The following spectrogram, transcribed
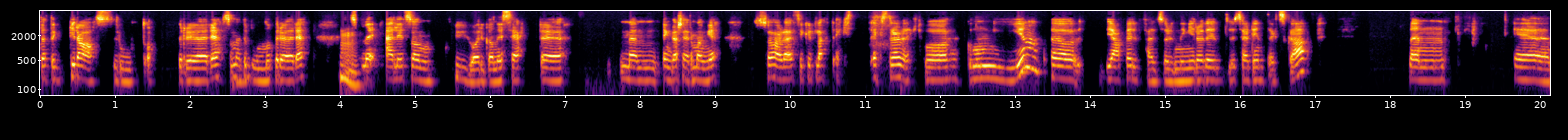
dette grasrotopprøret som heter Bondeopprøret. Mm. Som er litt sånn uorganisert, eh, men engasjerer mange. Så har de sikkert lagt ekstra vekt på økonomien. Ja, velferdsordninger og redusert inntektsgap. Men eh,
